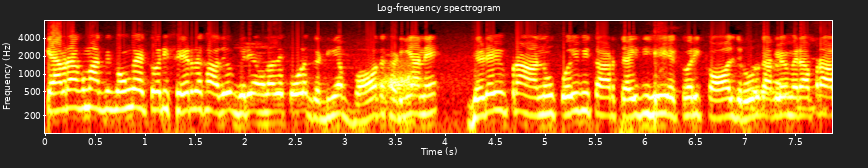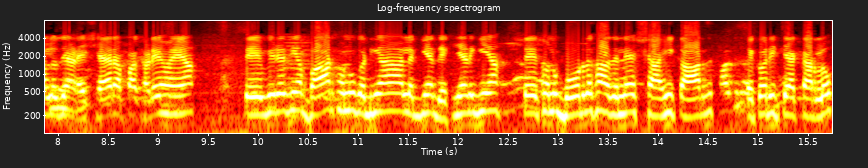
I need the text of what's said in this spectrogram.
ਕੈਮਰਾ ਘੁਮਾ ਕੇ ਕਹੂੰਗਾ ਇੱਕ ਵਾਰੀ ਫੇਰ ਦਿਖਾ ਦਿਓ। ਵੀਰੇ ਉਹਨਾਂ ਦੇ ਕੋਲ ਗੱਡੀਆਂ ਬਹੁਤ ਖੜੀਆਂ ਨੇ। ਜਿਹੜੇ ਵੀ ਭਰਾ ਨੂੰ ਕੋਈ ਵੀ ਕਾਰ ਚਾਹੀਦੀ ਹੋਈ, ਇੱਕ ਵਾਰੀ ਕਾਲ ਜ਼ਰੂਰ ਕਰ ਲਿਓ। ਮੇਰਾ ਭਰਾ ਲੁਧਿਆਣੇ ਸ਼ਹਿਰ, ਆਪਾਂ ਖੜੇ ਹੋਏ ਆ ਤੇ ਵੀਰੇ ਦੀਆਂ ਬਾਹਰ ਤੁਹਾਨੂੰ ਗੱਡੀਆਂ ਲੱਗੀਆਂ ਦਿਖ ਜਾਣਗੀਆਂ। ਤੇ ਤੁਹਾਨੂੰ ਬੋਰਡ ਦਿਖਾ ਦਿੰਨੇ ਆ ਸ਼ਾਹੀ ਕਾਰਜ਼ ਇੱਕ ਵਾਰੀ ਚੈੱਕ ਕਰ ਲਓ।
